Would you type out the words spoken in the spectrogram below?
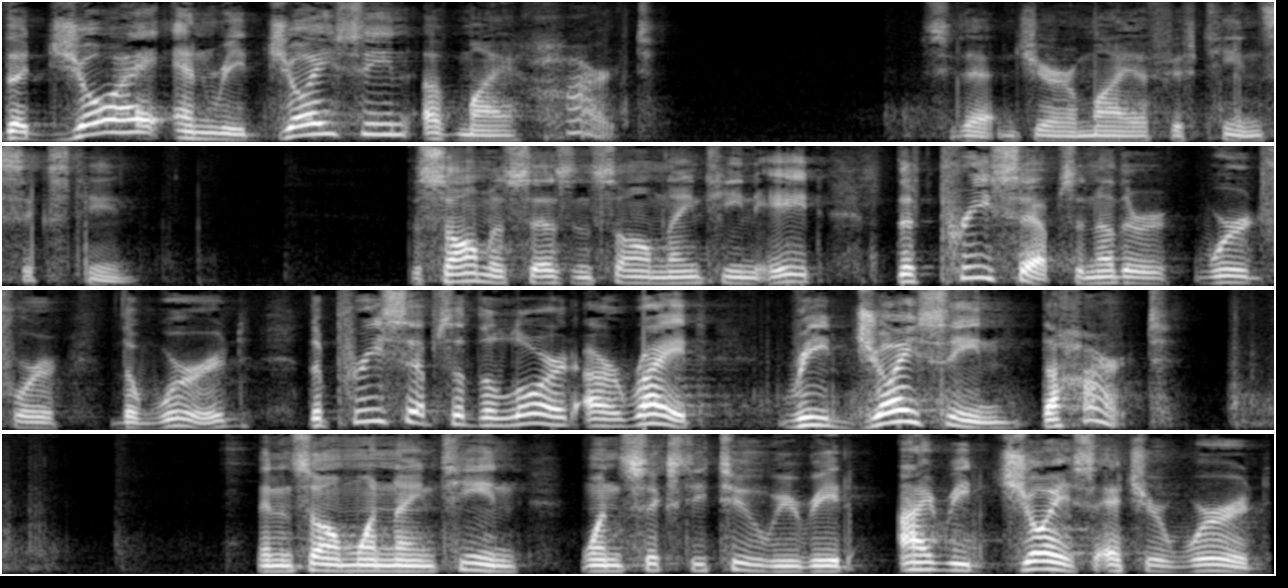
the joy and rejoicing of my heart. See that in Jeremiah 15, 16. The psalmist says in Psalm 19:8, the precepts, another word for the word, the precepts of the Lord are right, rejoicing the heart. And in Psalm 119, 162, we read, I rejoice at your word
